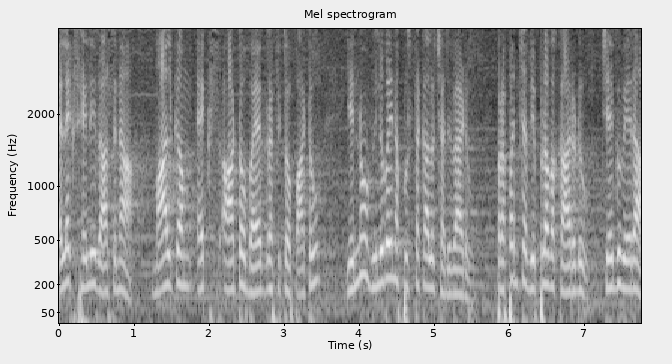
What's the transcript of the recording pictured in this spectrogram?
Alex Haley రాసిన మాల్కమ్ ఎక్స్ ఆటోబయోగ్రఫీతో పాటు ఎన్నో విలువైన పుస్తకాలు చదివాడు. ప్రపంచ విప్లవకారుడు చెగువేరా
